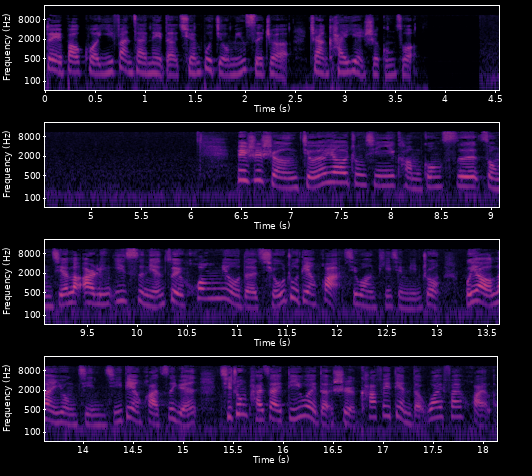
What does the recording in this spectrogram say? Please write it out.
对包括疑犯在内的全部九名死者展开验尸工作。卑诗省九幺幺中心 ecom 公司总结了二零一四年最荒谬的求助电话，希望提醒民众不要滥用紧急电话资源。其中排在第一位的是咖啡店的 WiFi 坏了。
